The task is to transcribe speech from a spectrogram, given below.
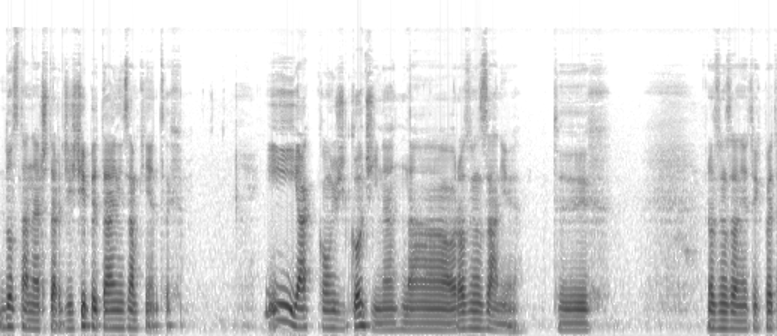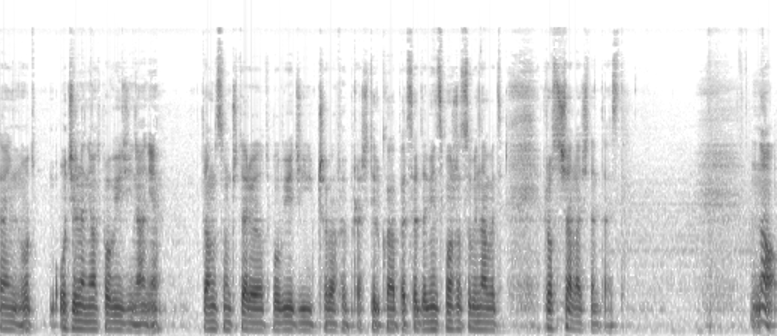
Dostanę 40 pytań zamkniętych i jakąś godzinę na rozwiązanie tych rozwiązanie tych pytań, od, udzielenie odpowiedzi na nie. Tam są cztery odpowiedzi, trzeba wybrać tylko ABCD, więc można sobie nawet rozstrzelać ten test. No,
